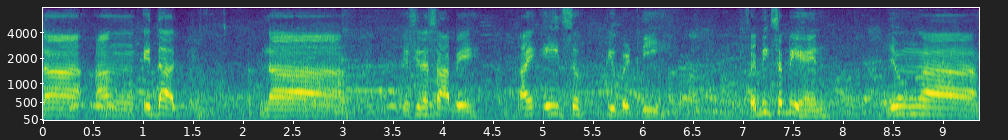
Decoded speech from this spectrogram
1083 na ang edad na yung sinasabi ay age of puberty. So ibig sabihin, yung uh,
